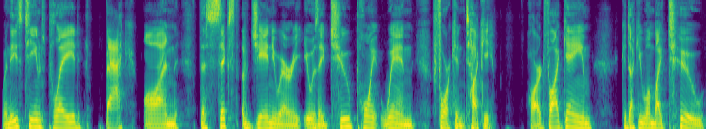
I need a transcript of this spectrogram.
When these teams played back on the 6th of January, it was a two point win for Kentucky. Hard fought game. Kentucky won by two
